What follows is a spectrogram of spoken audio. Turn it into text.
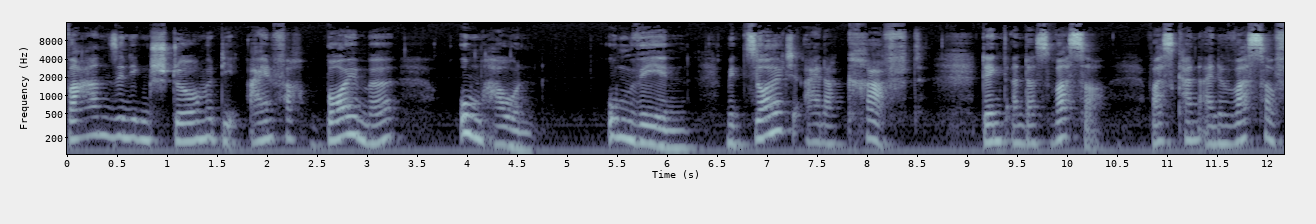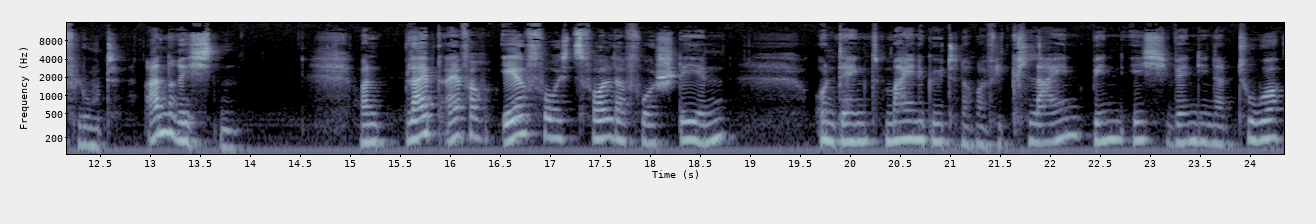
wahnsinnigen Stürme, die einfach Bäume umhauen umwehen mit solch einer Kraft. Denkt an das Wasser. Was kann eine Wasserflut anrichten? Man bleibt einfach ehrfurchtsvoll davor stehen und denkt, meine Güte nochmal, wie klein bin ich, wenn die Natur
